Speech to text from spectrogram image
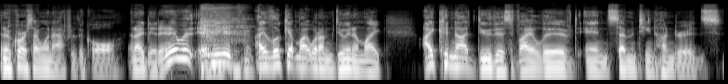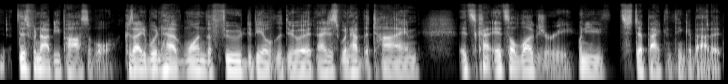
And of course I went after the goal and I did. And it was I mean it, I look at my what I'm doing I'm like I could not do this if I lived in 1700s. This would not be possible because I wouldn't have one the food to be able to do it, and I just wouldn't have the time. It's kind of it's a luxury when you step back and think about it.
